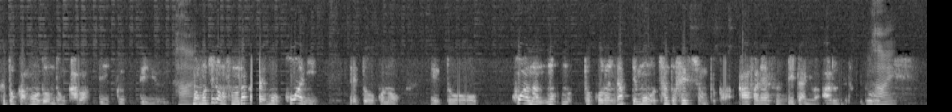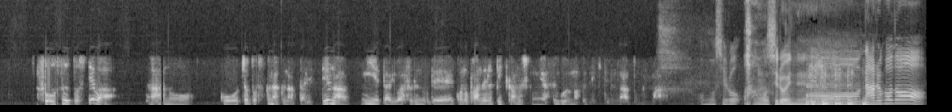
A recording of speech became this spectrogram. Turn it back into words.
クとかもどんどん変わっていくっていう、はいまあ、もちろんその中でもコアに、えっと、この、えっと、コアなののところになってもちゃんとセッションとかカンファレンス自体にはあるんですけど、はい総数としてはあのこうちょっと少なくなったりっていうのは見えたりはするのでこのパネルピッカーの仕組みはすごいうまくできてるなと思います。面白。面白いね。なるほど。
